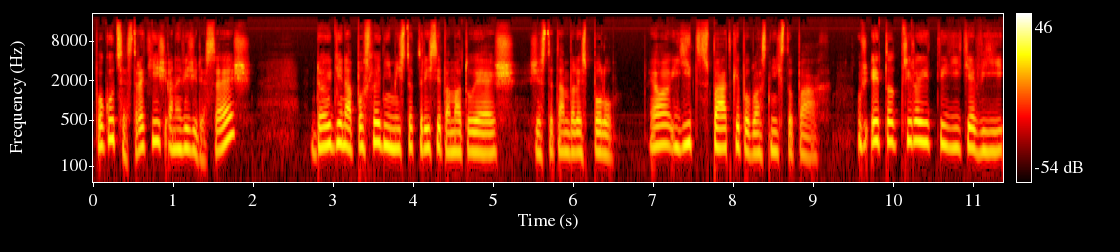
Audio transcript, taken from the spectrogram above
pokud se ztratíš a nevíš, kde seš, dojdi na poslední místo, který si pamatuješ, že jste tam byli spolu. Jo, jít zpátky po vlastních stopách. Už i to tříletý dítě ví,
